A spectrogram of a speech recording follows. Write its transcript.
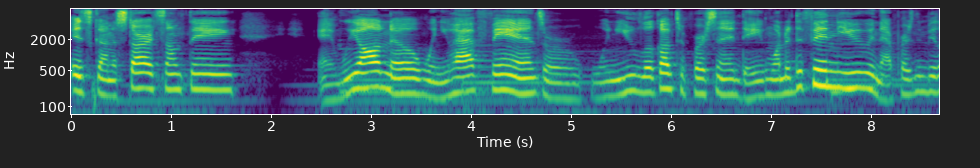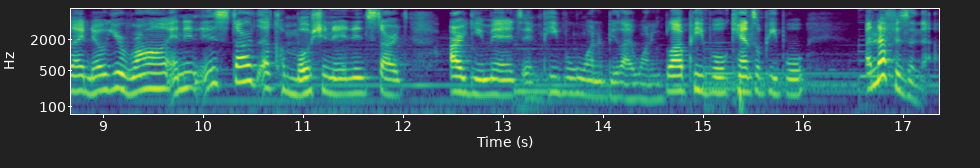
it's to start something and we all know when you have fans or when you look up to a person, they want to defend you, and that person be like, "No, you're wrong," and it, it starts a commotion, and it starts arguments and people want to be like wanting block people, cancel people. Enough is enough.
